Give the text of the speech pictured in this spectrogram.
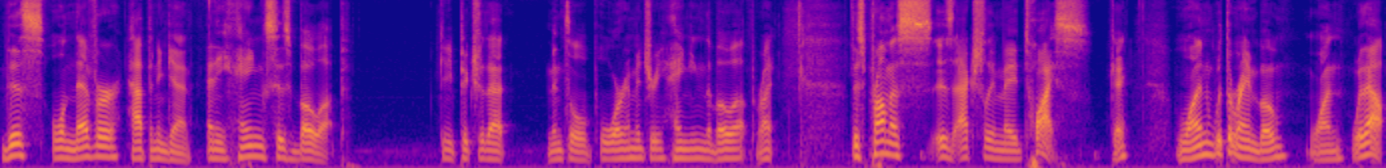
This will never happen again. And he hangs his bow up. Can you picture that mental war imagery, hanging the bow up, right? This promise is actually made twice, okay? One with the rainbow, one without.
